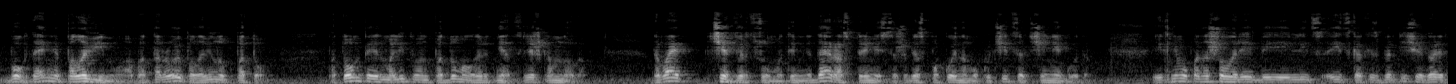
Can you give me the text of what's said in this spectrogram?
Бог, дай мне половину, а вторую половину потом. Потом перед молитвой он подумал, говорит, нет, слишком много давай четверть суммы ты мне дай раз в три месяца, чтобы я спокойно мог учиться в течение года. И к нему подошел Реби Лиц, Ицкак из Бердича и говорит,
